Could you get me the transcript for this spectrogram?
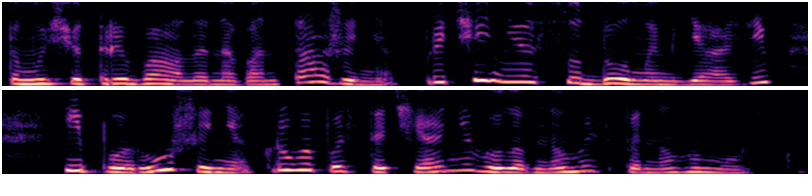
тому що тривале навантаження спричинює судоми м'язів і порушення кровопостачання головного і спинного мозку.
